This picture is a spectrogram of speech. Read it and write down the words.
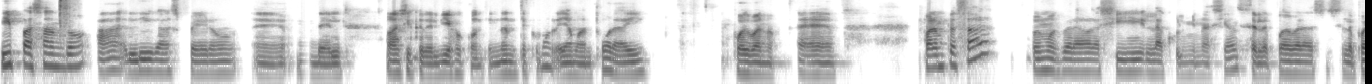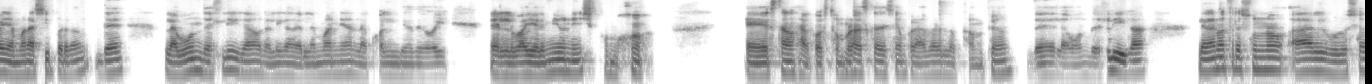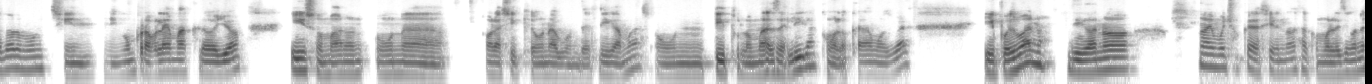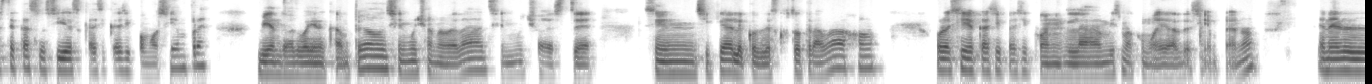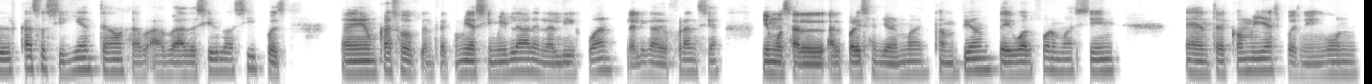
Y pasando a ligas, pero eh, del, así que del viejo continente, como le llaman por ahí, pues bueno, eh, para empezar, podemos ver ahora sí la culminación, se le puede ver se le puede llamar así, perdón, de la Bundesliga o la Liga de Alemania, en la cual el día de hoy el Bayern Múnich, como eh, estamos acostumbrados casi siempre a verlo campeón de la Bundesliga, le ganó 3-1 al Borussia Dortmund sin ningún problema, creo yo, y sumaron una, ahora sí que una Bundesliga más, o un título más de liga, como lo queramos ver. Y pues bueno, digo, no, no hay mucho que decir, ¿no? O sea, como les digo, en este caso sí es casi, casi como siempre, viendo al Bayern campeón, sin mucha novedad, sin mucho, este, sin siquiera le, les costó trabajo. Ahora sí, casi, casi con la misma comodidad de siempre, ¿no? En el caso siguiente, vamos a, decirlo así, pues en un caso, entre comillas, similar en la Ligue 1, la Liga de Francia, vimos al, al Paris Saint-Germain campeón, de igual forma, sin, entre comillas, pues ningún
